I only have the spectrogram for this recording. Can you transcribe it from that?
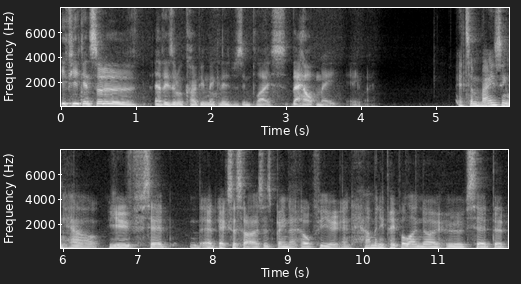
if you can sort of have these little coping mechanisms in place, they help me anyway. It's amazing how you've said that exercise has been a help for you, and how many people I know who have said that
